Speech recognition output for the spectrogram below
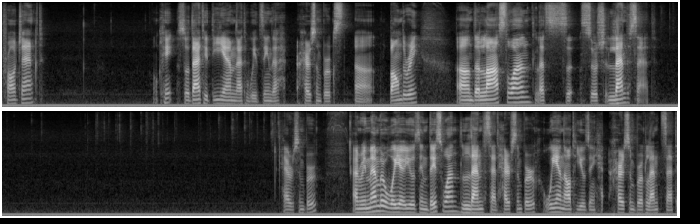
project. Okay, so that is DEM that within the Harrisonburg's uh, boundary. Uh, the last one, let's search Landsat. Harrisonburg. And remember, we are using this one, Landsat Harrisonburg. We are not using Harrisonburg Landsat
